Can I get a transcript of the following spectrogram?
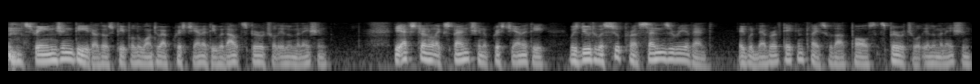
Strange indeed are those people who want to have Christianity without spiritual illumination. The external expansion of Christianity was due to a suprasensory event. It would never have taken place without Paul's spiritual illumination.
